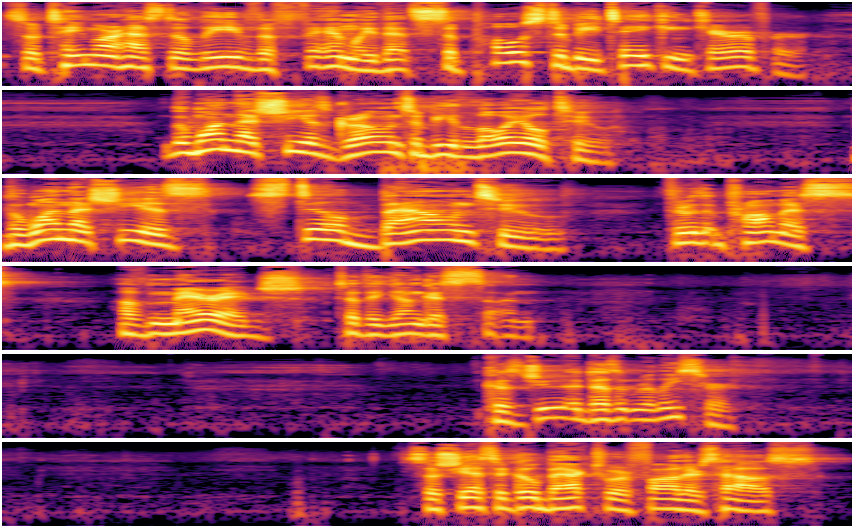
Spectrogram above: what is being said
So Tamar has to leave the family that's supposed to be taking care of her, the one that she has grown to be loyal to, the one that she is still bound to through the promise of marriage to the youngest son. Because Judah doesn't release her. So she has to go back to her father's house,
